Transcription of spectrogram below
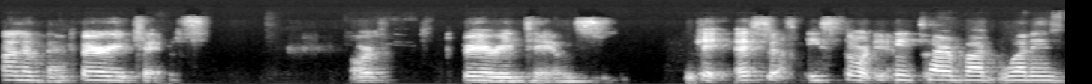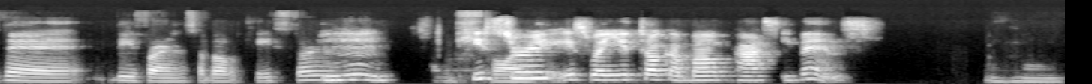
All of them, fairy tales or fairy tales. Okay, eso es historia. Teacher, but what is the difference about history? Mm. and History story? is when you talk about past events. Mhm.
